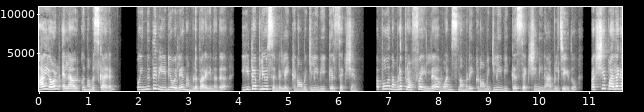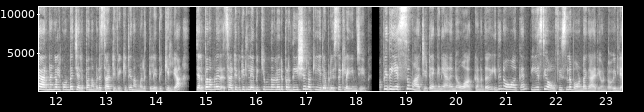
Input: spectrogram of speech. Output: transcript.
ഹായ് ഓൾ എല്ലാവർക്കും നമസ്കാരം. അപ്പോൾ ഇന്നത്തെ വീഡിയോയിൽ നമ്മൾ പറയുന്നത് ഇ ഡബ്ല്യു എസ് ഉണ്ടല്ലേ ഇക്കണോമിക്കലി വീക്കർ സെക്ഷൻ അപ്പോൾ നമ്മുടെ പ്രൊഫൈലിൽ വൺസ് നമ്മൾ ഇക്കണോമിക്കലി വീക്കർ സെക്ഷൻ ഇനാബിൾ ചെയ്തു. പക്ഷേ പല കാരണങ്ങൾ കൊണ്ട് ചിലപ്പോൾ നമ്മുടെ സർട്ടിഫിക്കറ്റ് നമ്മൾക്ക് ലഭിക്കില്ല. ചിലപ്പോൾ നമ്മൾ സർട്ടിഫിക്കറ്റ് ലഭിക്കും എന്നുള്ളൊരു പ്രതീക്ഷയിലൊക്കെ ഇ ഡബ്ല്യു എസ് ക്ലെയിം ചെയ്യും. അപ്പോൾ ഇത് യെസ് മാറ്റിയിട്ട് എങ്ങനെയാണ് നോ ആക്കണത്? ഇത് നോ ആക്കാൻ പി എസ് സി ഓഫീസിൽ പോകേണ്ട കാര്യമുണ്ടോ? ഇല്ല.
